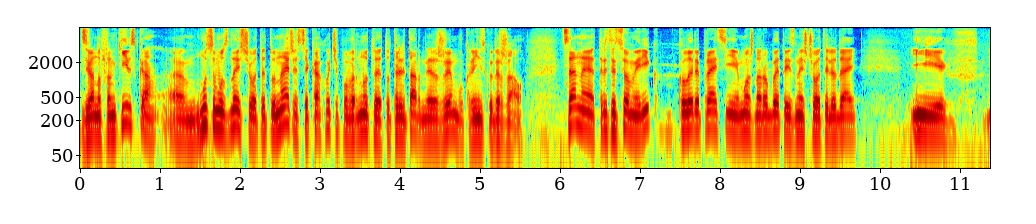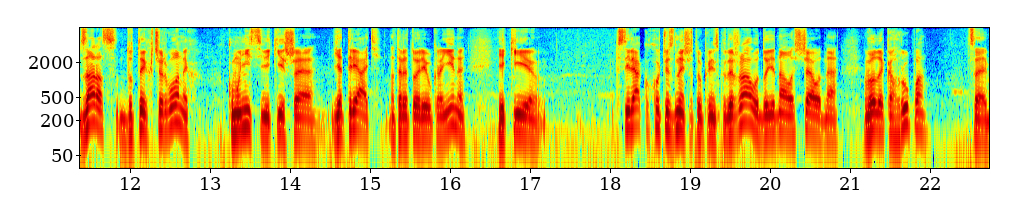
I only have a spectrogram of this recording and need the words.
з Івано-Франківська. Е, Мусимо знищувати ту нечисть, яка хоче повернути тоталітарний режим в українську державу. Це не 37-й рік, коли репресії можна робити і знищувати людей. І зараз до тих червоних комуністів, які ще ятрять на території України, які всіляко хочуть знищити українську державу, доєдналася ще одна велика група. Це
